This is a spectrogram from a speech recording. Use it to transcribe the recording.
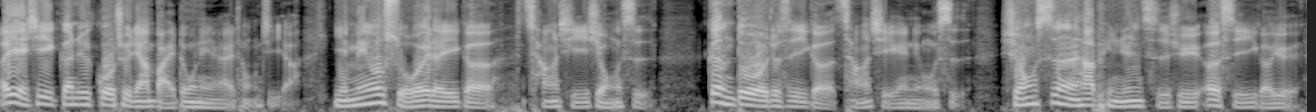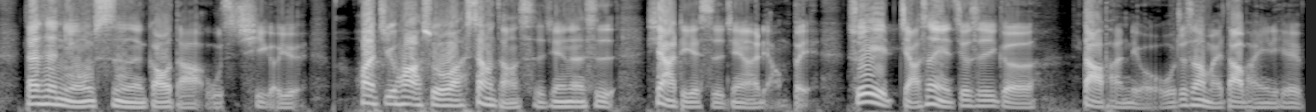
而且其实根据过去两百多年来统计啊，也没有所谓的一个长期熊市。更多的就是一个长期的牛市，熊市呢，它平均持续二十一个月，但是牛市呢，高达五十七个月。换句话说，上涨时间呢是下跌时间的两倍。所以假设也就是一个大盘流，我就是要买大盘 ETF，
